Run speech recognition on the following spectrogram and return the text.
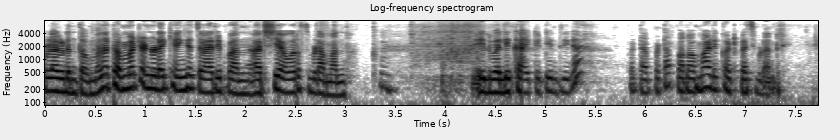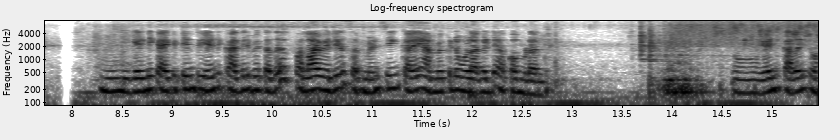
ಉಳ್ಳಾಗಡ್ಡೆ ತೊಗೊಂಬಂದ. ಟೊಮೆಟೊ ನೋಡೋಕೆ ಹೆಂಗೆ ಚಾರಿಪ್ಪ ಅಂದ್ ಅರ್ಶಿ ಅವರ್ಸ್ಬಿಡಮ್ಮ ಬಿಡಮ್ಮ ಇಲ್ಲಿ ಒಲಿ ಕಾಯಿ ಕಟ್ಟಿನ್ರಿ ಈಗ. ಪಟ ಪಟ ಪಲಾವ್ ಮಾಡಿ ಕಟ್ ಕಳಿಸ್ಬಿಡನ್ರಿ ಈಗ ಎಣ್ಣೆ ಕಾಯ್ಕಿಟ್ಟಿನ್ರಿ ಎಣ್ಣೆ ಕಾದಿರ್ಬೇಕದ ಪಲಾವ್ ಎಲೆ ಸ್ವಲ್ಪ ಮೆಣಸಿನ್ಕಾಯಿ ಆಮೇಲೆ ಕಡೆ ಉಳ್ಳಾಗಡ್ಡಿ ಹಾಕೊಂಬಿಡನ್ರಿ. ಎಣ್ಣೆ ಕಾಲೈತವ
